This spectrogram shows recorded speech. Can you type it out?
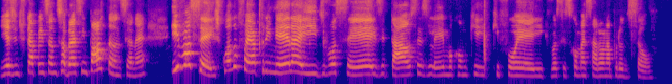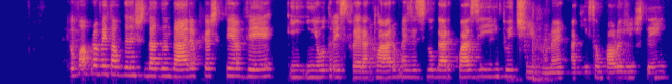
e a gente fica pensando sobre essa importância, né? E vocês, quando foi a primeira aí de vocês e tal? Vocês lembram como que, que foi aí que vocês começaram na produção? Eu vou aproveitar o gancho da Dandara, porque acho que tem a ver em, em, outra esfera, claro, mas esse lugar quase intuitivo, né? Aqui em São Paulo a gente tem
